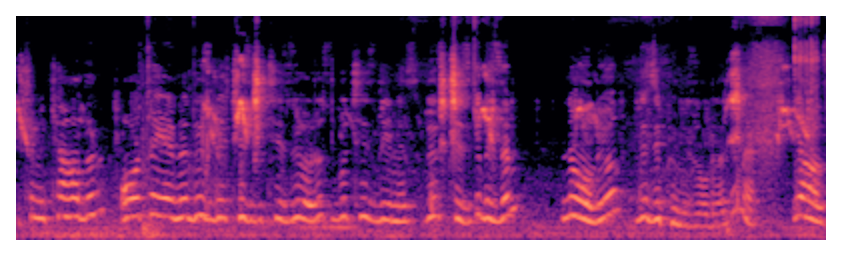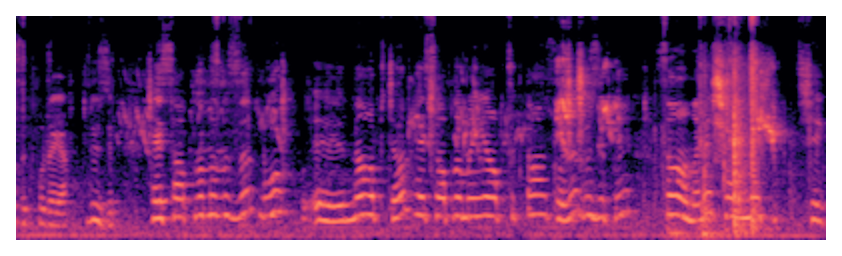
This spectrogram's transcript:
Şimdi kağıdın orta yerine düz bir çizgi çiziyoruz. Bu çizdiğimiz düz çizgi bizim ne oluyor? Düz ipimiz oluyor değil mi? Yazdık buraya düz ip. Hesaplamamızı bu e, ne yapacağım? Hesaplamayı yaptıktan sonra düz ipi sağına ve soluna şey,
